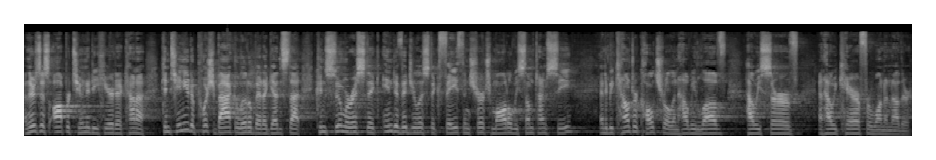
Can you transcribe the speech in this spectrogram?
And there's this opportunity here to kind of continue to push back a little bit against that consumeristic, individualistic faith and church model we sometimes see and to be countercultural in how we love, how we serve, and how we care for one another.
